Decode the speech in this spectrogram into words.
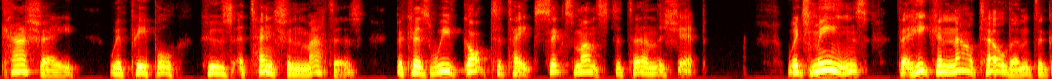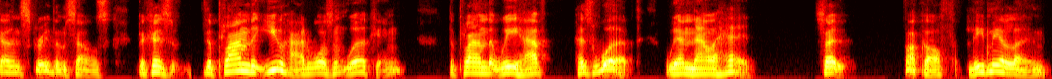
cachet with people whose attention matters because we've got to take six months to turn the ship, which means that he can now tell them to go and screw themselves because the plan that you had wasn't working. The plan that we have has worked. We are now ahead. So fuck off, leave me alone,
